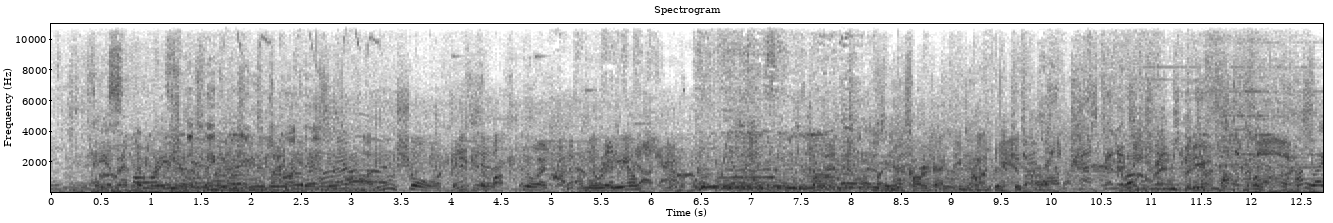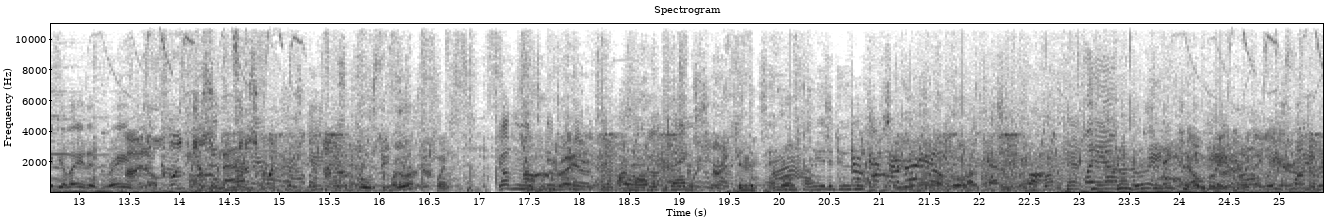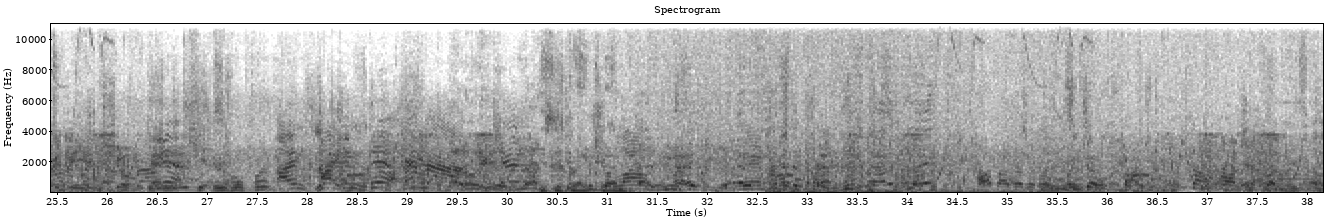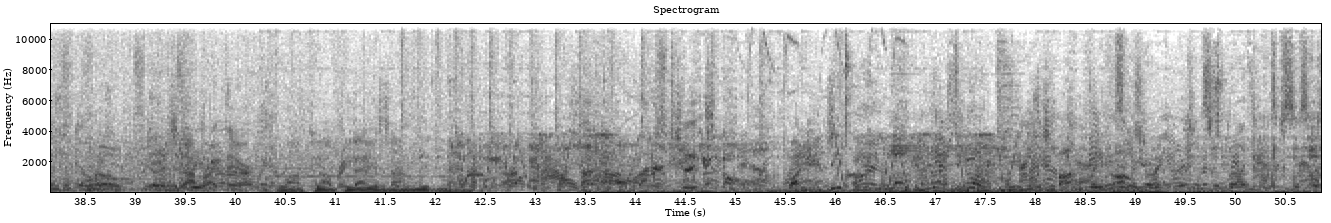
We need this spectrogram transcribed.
AM/FM radio. The is broadcasting. Are you sure this is a bus? On the radio? Are you contacting me on this? Broadcast energy transmitter. Unregulated radio. What about the Twinkie? Government Radio. Did the band tell you to do this? So you heard our broadcast. I don't believe everything you hear on the radio. And usual plan? I'm fighting death. Camera. This is great, Clem. Stop right there. I'll bring back the is your emergency broadcast system.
